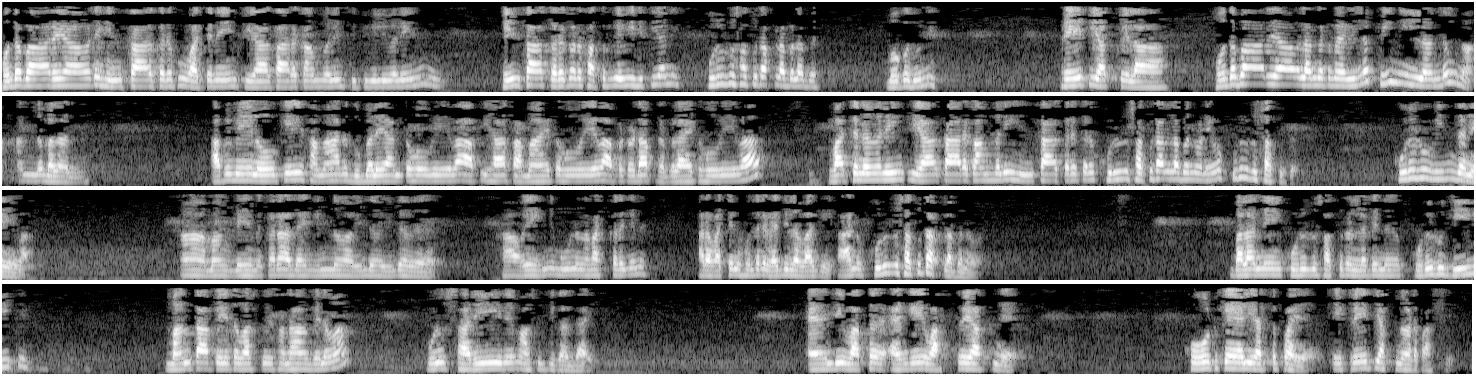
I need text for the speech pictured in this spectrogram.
හොඳ භාර්යාවට හිංසා කරපු වචනයෙන් ක්‍රියාකාරකම් වලින් සිතුවිලි වලින් හිංසා කර කර සතුටු වෙවි හිටියනේ. පුරුදු සතුටක් ලැබ ලැබ. මොකදුනේ? ප්‍රේතියක් වෙලා හොඳ භාර්යාව ළඟටම ඇවිල්ලා පින් ඉල්ලන්න වුණා. අන්න බලන්න. අපි මේ ලෝකේ සමහර දුබලයන්ට හෝ වේවා අපි හා සමාජයට හෝ වේවා අපට වඩා ප්‍රබලයට හෝ වේවා වචන වලින් ක්‍රියාකාරකම් වලින් හිංසා කර කර කුරුරු සතුටක් ලබනවනේ ඒවා කුරුරු සතුට. කුරුරු වින්දනේවා. ආ මං මෙහෙම කරා දැන් ඉන්නවා විඳ විඳව. ආ ඔය ඉන්නේ මූණ නරක් කරගෙන අර වචන හොඳට වැදිලා වගේ. ආන කුරුරු සතුටක් ලබනවා. බලන්නේ කුරුරු සතුට ලැබෙන කුරුරු ජීවිතේ. මන්තාපේත වස්තුවේ සඳහන් වෙනවා මුළු ශරීරෙම අසුචි ගඳයි. ඇඳි වත ඇඟේ වස්ත්‍රයක් නැහැ. කෝටු කෑලි අතපය ඒ ප්‍රේතියක් වුණාට පස්සේ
